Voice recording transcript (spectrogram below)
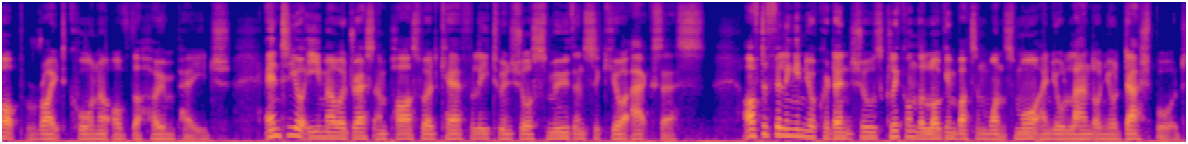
top right corner of the home page. Enter your email address and password carefully to ensure smooth and secure access. After filling in your credentials, click on the login button once more and you'll land on your dashboard.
